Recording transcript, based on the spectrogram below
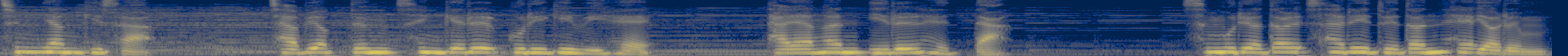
측량기사, 자벽 등 생계를 꾸리기 위해 다양한 일을 했다. 28살이 되던 해 여름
